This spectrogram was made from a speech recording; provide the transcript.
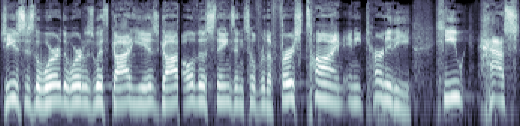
Jesus is the Word, the Word was with God, He is God, all of those things. And so, for the first time in eternity, He has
